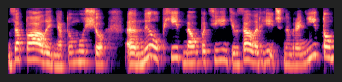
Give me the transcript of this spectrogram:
запалення, тому що е, необхідна у пацієнтів з алергічним ренітом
